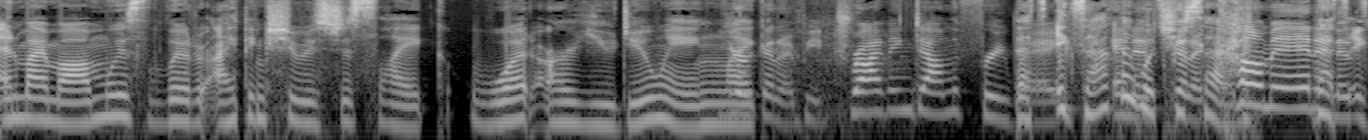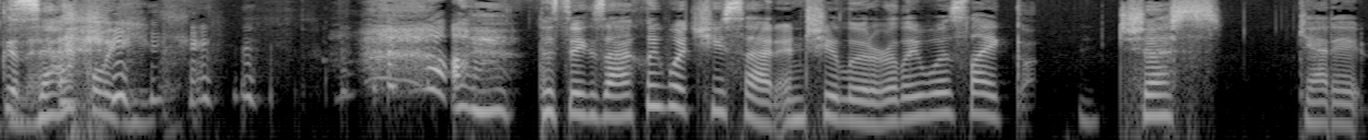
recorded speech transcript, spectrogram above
And my mom was literally, I think she was just like, What are you doing? You're like, gonna be driving down the freeway. That's exactly what she said. Come in That's and it's gonna exactly. um, that's exactly what she said, and she literally was like, "Just get it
